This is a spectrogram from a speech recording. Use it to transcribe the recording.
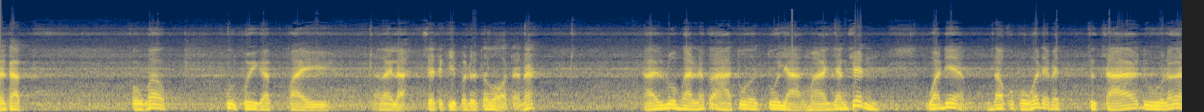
นะครับ ผมก็พูดคุยกับไปอะไรล่ะ เศรษฐกิจมาโดยตลอดอะนะหาร่วมกันแล้วก็หาตัวตัวอย่างมา อย่างเช่น วันนี้เราผมก็ได้ไปศึกษาดูแล้วก็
